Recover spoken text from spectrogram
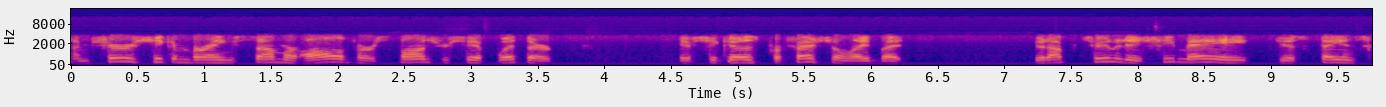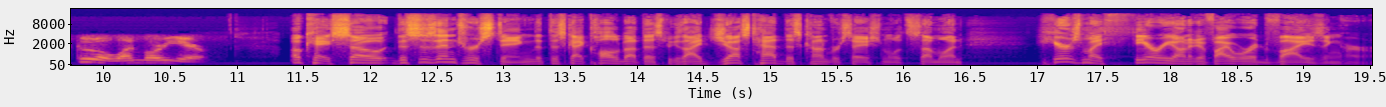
I'm sure she can bring some or all of her sponsorship with her if she goes professionally, but good opportunity. She may just stay in school one more year. Okay, so this is interesting that this guy called about this because I just had this conversation with someone. Here's my theory on it if I were advising her,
